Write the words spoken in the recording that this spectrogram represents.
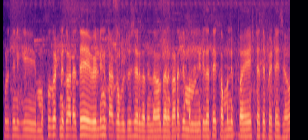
ఇప్పుడు దీనికి ముక్క కట్టిన కాడైతే వెల్డింగ్ టాకబుల్ చూసారు కదా ఇందాక. దాని కాడైతే మనం నీట్గా అయితే కంపెనీ పేస్ట్ అయితే పెట్టేసాం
